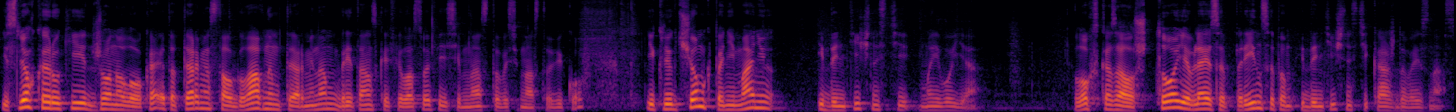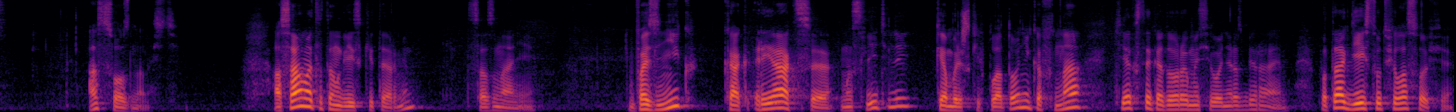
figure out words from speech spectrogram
И с легкой руки Джона Лока этот термин стал главным термином британской философии 17-18 веков и ключом к пониманию идентичности моего «я». Лок сказал, что является принципом идентичности каждого из нас. Осознанность. А сам этот английский термин «сознание» возник как реакция мыслителей, кембриджских платоников, на тексты, которые мы сегодня разбираем. Вот так действует философия.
